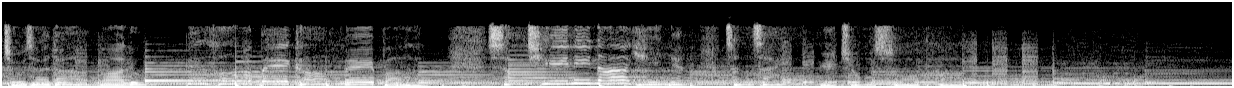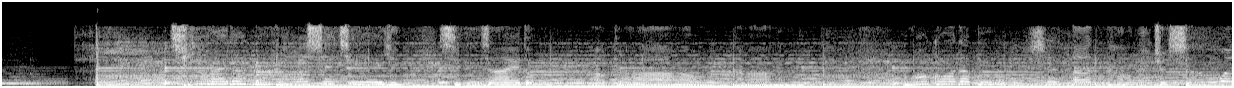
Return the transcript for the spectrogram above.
就在大马路边喝杯咖啡吧。想起你那一年，站在雨中说怕。亲爱的，那些记忆现在都跑到？我过得不是很好，却想问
